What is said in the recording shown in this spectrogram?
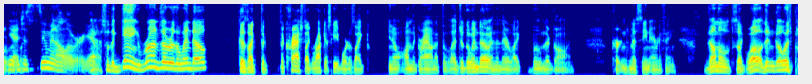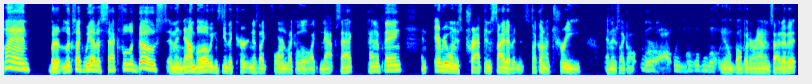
over. Yeah, just zooming all over. Yeah. yeah. So the gang runs over the window because like the the crash like rocket skateboard is like you know on the ground at the ledge of the window, and then they're like boom, they're gone. Curtains missing, everything. Velma's like, well, it didn't go as planned, but it looks like we have a sack full of ghosts. And then down below, we can see the curtain is like formed like a little like knapsack kind of thing, and everyone is trapped inside of it and it's stuck on a tree and there's like all you know bumping around inside of it.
